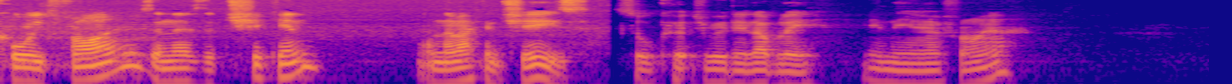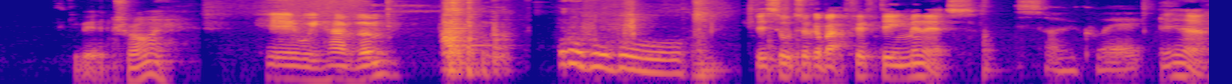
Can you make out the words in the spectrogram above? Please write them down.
McCoy's fries, and there's the chicken and the mac and cheese. It's all cooked really lovely in the air fryer. Let's give it a try. Here we have them. Ooh, This all took about 15 minutes. so quick. Yeah.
